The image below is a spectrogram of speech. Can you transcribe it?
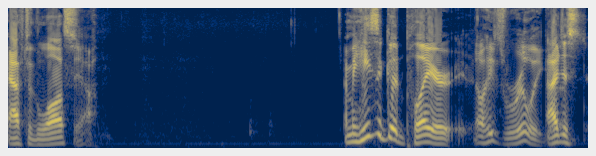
after the loss. Yeah. I mean, he's a good player. No, he's really. Good. I just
